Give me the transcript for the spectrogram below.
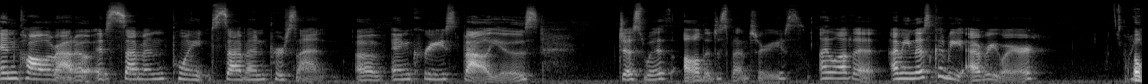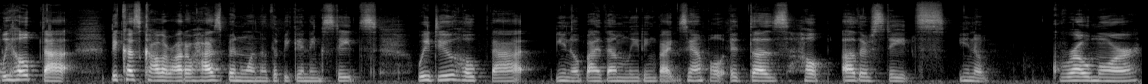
in Colorado, it's 7.7% of increased values just with all the dispensaries. I love it. I mean, this could be everywhere. But we hope that because Colorado has been one of the beginning states, we do hope that, you know, by them leading by example, it does help other states, you know, grow more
